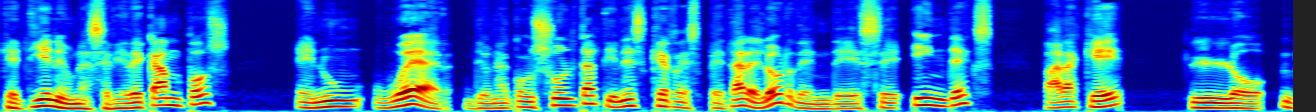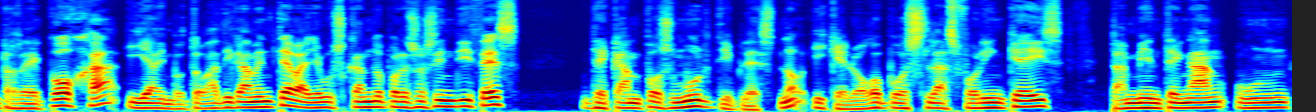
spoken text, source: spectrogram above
que tiene una serie de campos, en un where de una consulta tienes que respetar el orden de ese index para que lo recoja y automáticamente vaya buscando por esos índices de campos múltiples, ¿no? Y que luego pues las foreign keys también tengan un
